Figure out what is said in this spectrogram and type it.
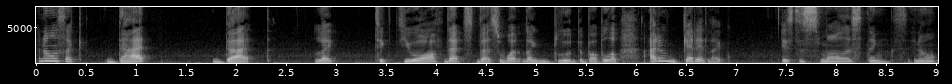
Then I was like, that that like ticked you off? That's that's what like blew the bubble up. I don't get it. Like it's the smallest things, you know?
